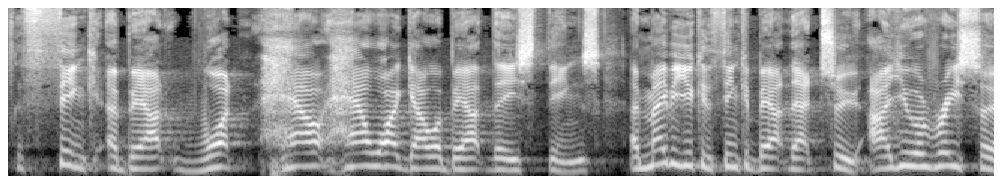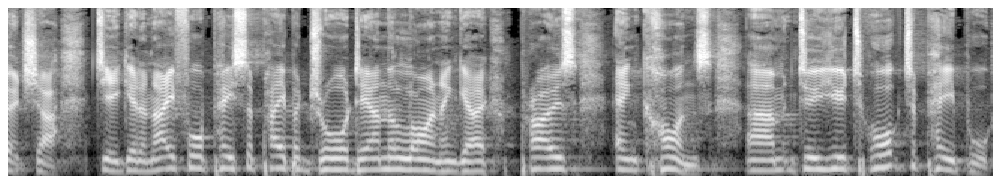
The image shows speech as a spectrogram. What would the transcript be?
think about what, how, how I go about these things, and maybe you can think about that too. Are you a researcher? Do you get an A4 piece of paper, draw down the line, and go pros and cons? Um, do you talk to people?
